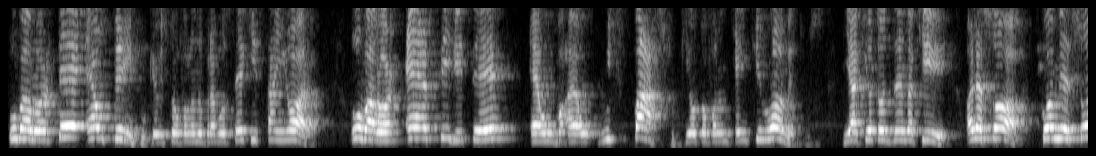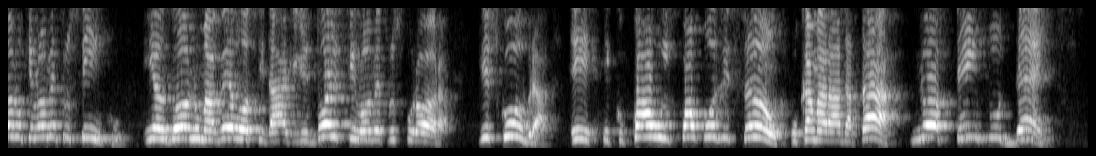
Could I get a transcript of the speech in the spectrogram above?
O valor t é o tempo que eu estou falando para você que está em hora. O valor S de T é o, é o espaço, que eu estou falando que é em quilômetros. E aqui eu estou dizendo aqui, olha só, começou no quilômetro 5 e andou numa velocidade de 2 quilômetros por hora. Descubra e, e, qual, e qual posição o camarada tá no tempo 10.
